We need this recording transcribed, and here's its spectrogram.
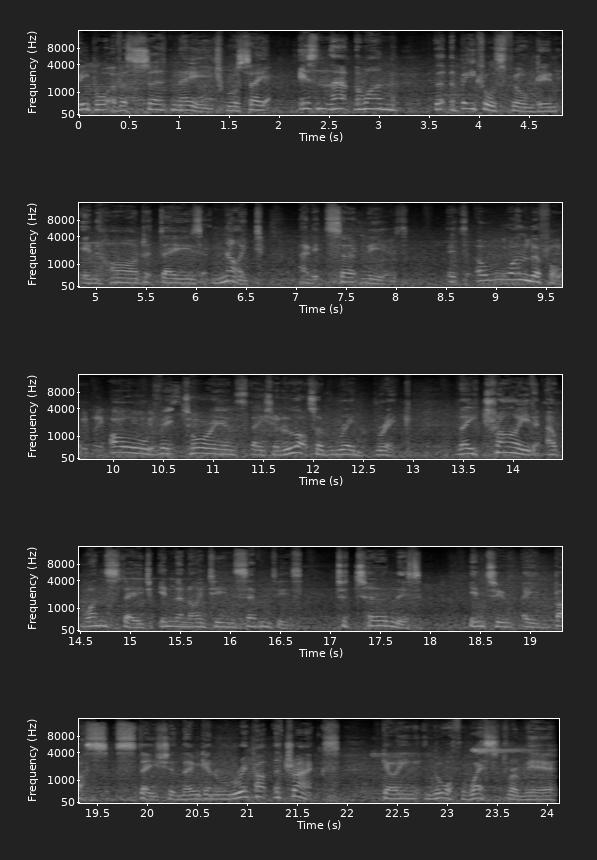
people of a certain age will say, Isn't that the one that the Beatles filmed in in Hard Day's Night? And it certainly is. It's a wonderful old Victorian station, lots of red brick. They tried at one stage in the 1970s to turn this into a bus station. They were going to rip up the tracks going northwest from here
